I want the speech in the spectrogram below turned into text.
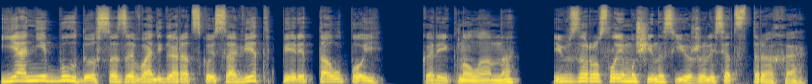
«Я не буду созывать городской совет перед толпой», – крикнула она, и взрослые мужчины съежились от страха.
